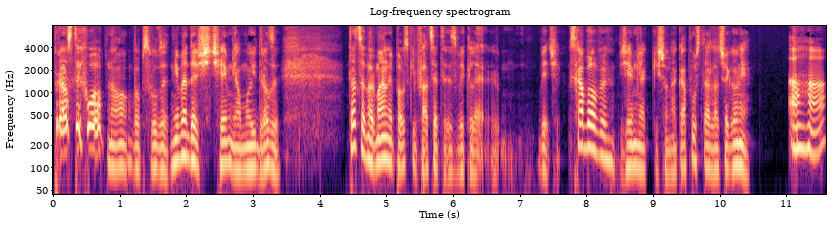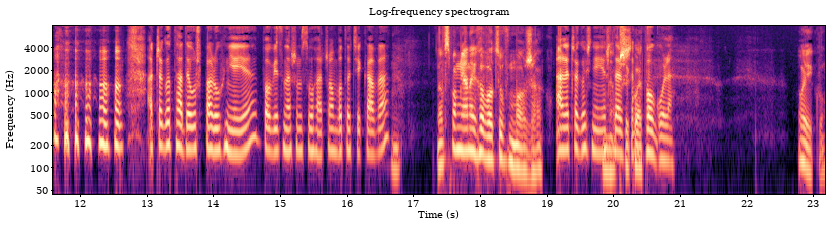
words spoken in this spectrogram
Prosty chłop, no, w obsłudze. Nie będę ściemniał, moi drodzy. To, co normalny polski facet zwykle, wiecie, schabowy, ziemniak, kiszona kapusta, dlaczego nie? Aha. A czego Tadeusz Paluch nie je? Powiedz naszym słuchaczom, bo to ciekawe. No wspomnianych owoców morza. Ale czegoś nie jesz Na też przykład... w ogóle. Ojku,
